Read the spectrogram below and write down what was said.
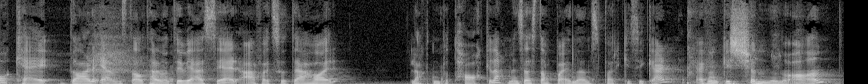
Ok, da er det eneste alternativet jeg ser, er faktisk at jeg har lagt den på taket da, mens jeg stappa inn den sparkesykkelen. Jeg kan ikke skjønne noe annet.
